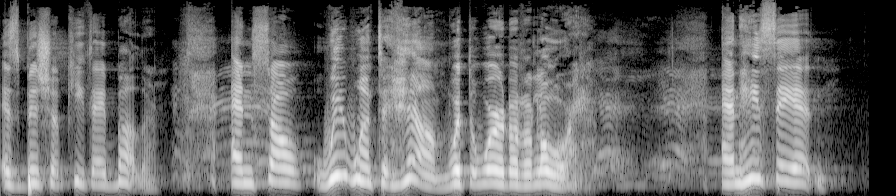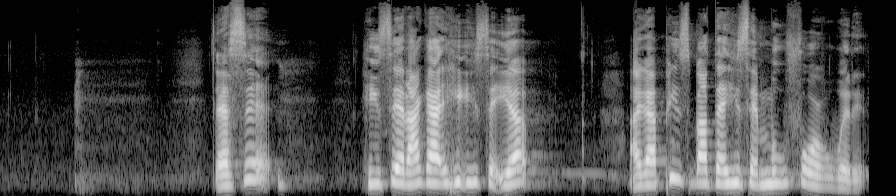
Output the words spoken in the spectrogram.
is Bishop Keith A. Butler. And so we went to him with the word of the Lord, and he said, "That's it." He said, "I got." He, he said, "Yep, I got peace about that." He said, "Move forward with it."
